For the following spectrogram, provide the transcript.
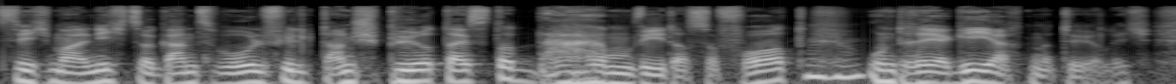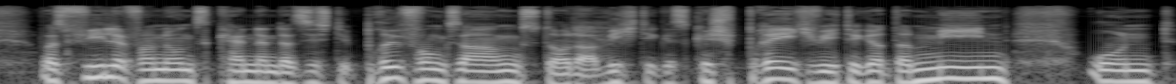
sich mal nicht so ganz wohl fühlt, dann spürt das der Darm wieder sofort mhm. und reagiert natürlich. Was viele von uns kennen, das ist die Prüfungsangst oder ein wichtiges Gespräch, wichtiger Termin und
